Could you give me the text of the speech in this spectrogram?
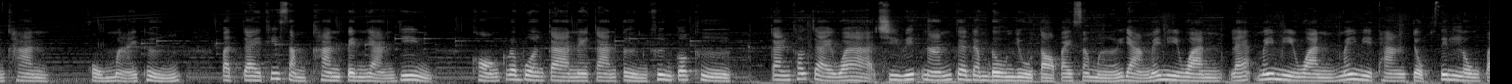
ำคัญ ผมหมายถึง ปัจจัยที่สำคัญเป็นอย่างยิ่ง ของกระบวนการในการตื่นขึ้นก็คือ การเข้าใจว่าชีวิตนั้นจะดำรงอยู่ต่อไปเสมออย่างไม่มีวัน และไม่มีวันไม่มีทางจบสิ้นลงไป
